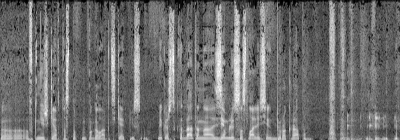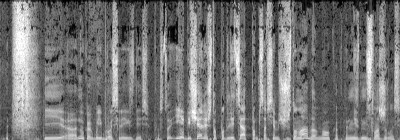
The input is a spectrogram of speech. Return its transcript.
э, в книжке «Автостопом по галактике» описано. Мне кажется, когда-то на Землю сослали всех бюрократов. И, э, ну, как бы, и бросили их здесь просто. И обещали, что подлетят там совсем что надо, но как-то не, не сложилось.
